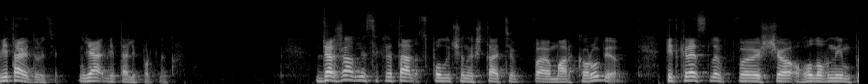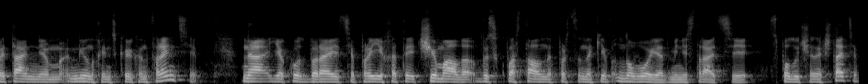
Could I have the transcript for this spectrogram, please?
Вітаю, друзі! Я Віталій Портников. Державний секретар Сполучених Штатів е, Марко Рубіо підкреслив, е, що головним питанням Мюнхенської конференції, на яку збирається приїхати чимало високопоставлених представників нової адміністрації Сполучених Штатів,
